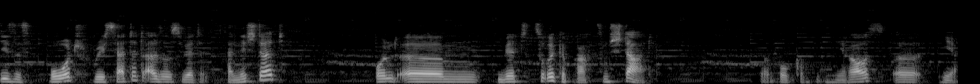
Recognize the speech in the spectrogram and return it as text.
dieses Boot resettet, also es wird vernichtet und ähm, wird zurückgebracht zum Start. Wo kommt man hier raus? Äh, hier.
